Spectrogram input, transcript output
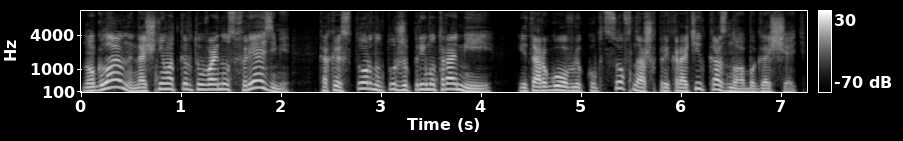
Но главное, начнем открытую войну с фрязями, как их сторону тут же примут ромеи, и торговлю купцов наших прекратит казну обогащать.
